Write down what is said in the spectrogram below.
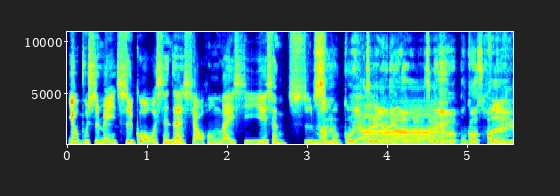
又不是没吃过，我现在小红来袭也想吃吗？什么鬼啊！这个有点恶心，这个又不够创意，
